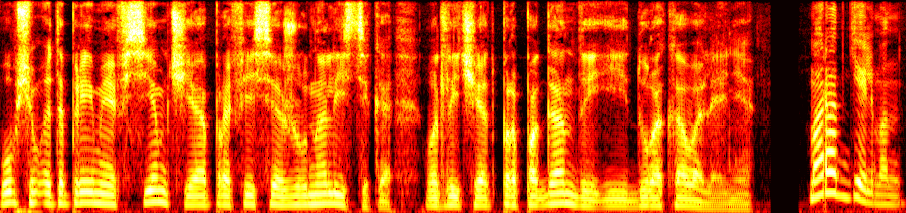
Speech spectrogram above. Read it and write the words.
В общем, это премия всем, чья профессия журналистика, в отличие от пропаганды и дураковаляния. Марат Гельман.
